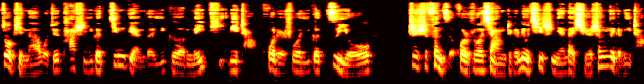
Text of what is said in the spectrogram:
作品呢，我觉得它是一个经典的一个媒体立场，或者说一个自由知识分子，或者说像这个六七十年代学生那个立场，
